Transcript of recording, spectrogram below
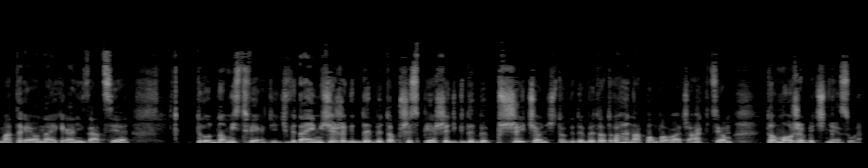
e, materiał na ekranizację? Trudno mi stwierdzić. Wydaje mi się, że gdyby to przyspieszyć, gdyby przyciąć to, gdyby to trochę napompować akcją, to może być niezłe.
